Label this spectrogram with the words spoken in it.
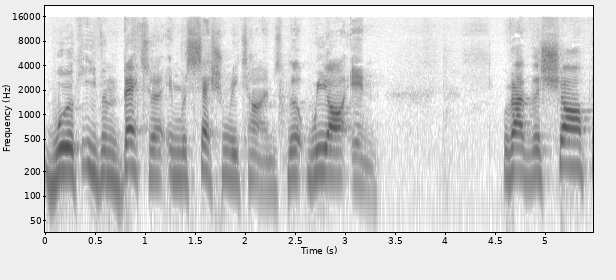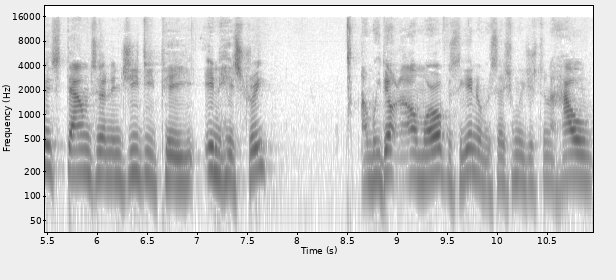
work even better in recessionary times that we are in. We've had the sharpest downturn in GDP in history. And we don't know, and we're obviously in a recession, we just don't know how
